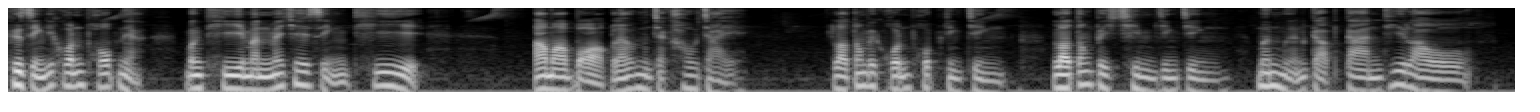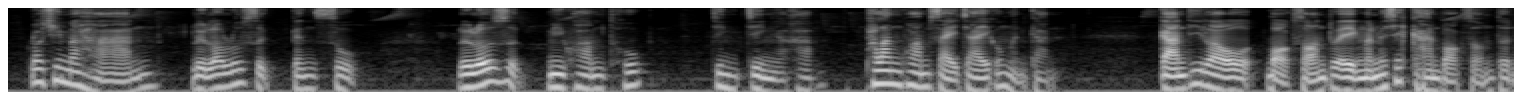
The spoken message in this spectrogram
คือสิ่งที่ค้นพบเนี่ยบางทีมันไม่ใช่สิ่งที่เอามาบอกแล้วมันจะเข้าใจ เราต้องไปค้นพบจริง ๆ เราต้องไปชิมจริง ๆ มันเหมือนกับการที่เราเราชิมอาหาร หรือเรารู้สึกเป็นสุข หรือรู้สึกมีความทุกข์จริงๆอะครับ พลังความใส่ใจก็เหมือนกัน การที่เราบอกสอนตัวเองมันไม่ใช่การบอกสอนตน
